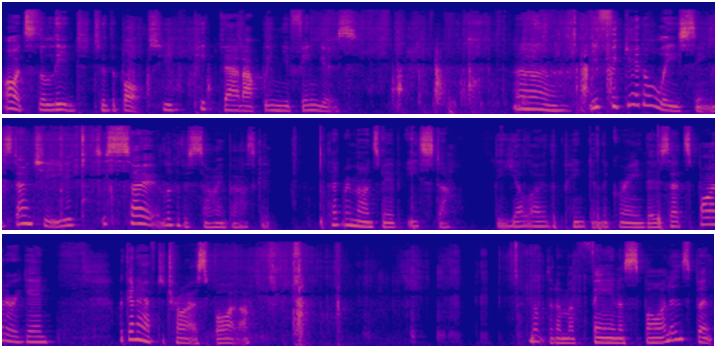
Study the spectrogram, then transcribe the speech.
Oh, it's the lid to the box. You pick that up in your fingers. Ah, you forget all these things, don't you? You just so... Look at the sewing basket. That reminds me of Easter. The yellow, the pink and the green. There's that spider again. We're going to have to try a spider. Not that I'm a fan of spiders, but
